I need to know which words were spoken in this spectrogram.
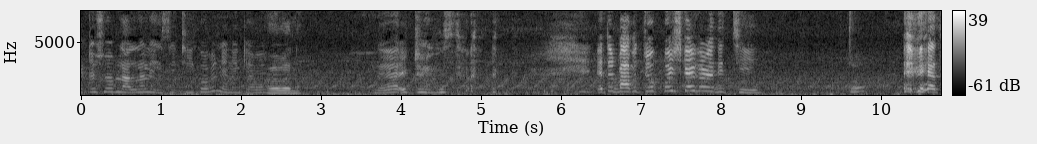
একটা সব লাল লাল লেগেছে ঠিক হবে না নাকি আবার? হবে না একটা অবস্থা। এ তোর বাবুর চোখ পরিষ্কার করে দিচ্ছি। তো? এত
